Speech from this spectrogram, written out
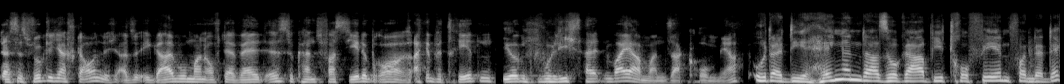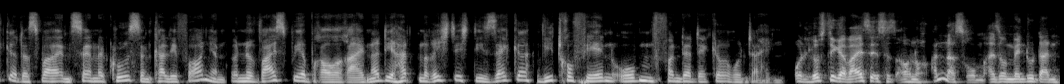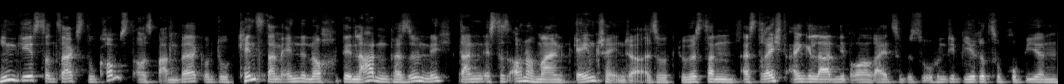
das ist wirklich erstaunlich. Also egal, wo man auf der Welt ist, du kannst fast jede Brauerei betreten. Irgendwo liegt halt ein Weiermann-Sack rum, ja? Oder die hängen da sogar wie Trophäen von der Decke. Das war in Santa Cruz in Kalifornien. Und eine Weißbierbrauerei, ne? Die hatten richtig die Säcke wie Trophäen oben von der Decke runterhängen. Und lustigerweise ist es auch noch andersrum. Also wenn du dann hingehst und sagst, du kommst aus Bamberg und du kennst am Ende noch den Laden persönlich, dann ist das auch nochmal ein Gamechanger. Also du wirst dann erst recht eingeladen, die Brauerei Brauerei zu besuchen, die Biere zu probieren.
